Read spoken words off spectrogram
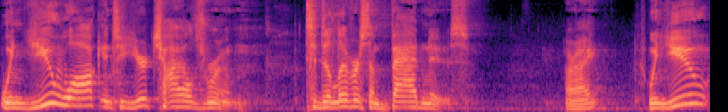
When you walk into your child's room to deliver some bad news, all right? When you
